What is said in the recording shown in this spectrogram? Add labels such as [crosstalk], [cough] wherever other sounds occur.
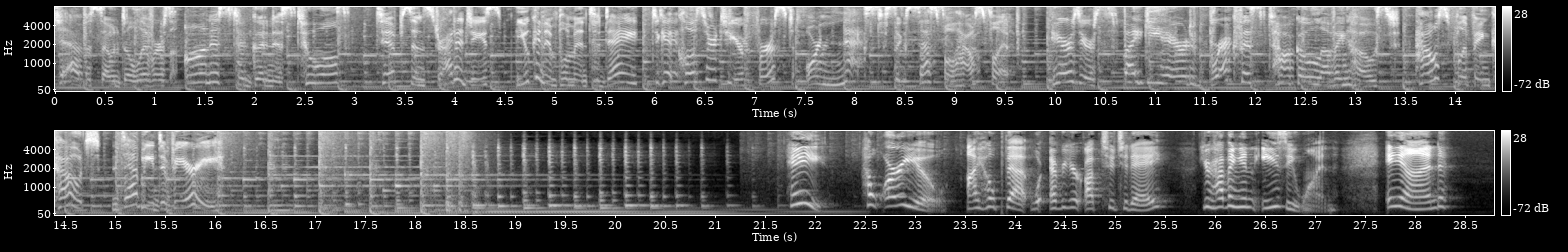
Each episode delivers honest to goodness tools, tips, and strategies you can implement today to get closer to your first or next successful house flip. Here's your spiky haired, breakfast taco loving host, house flipping coach, Debbie DeBerry. Hey, how are you? I hope that whatever you're up to today, you're having an easy one. And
